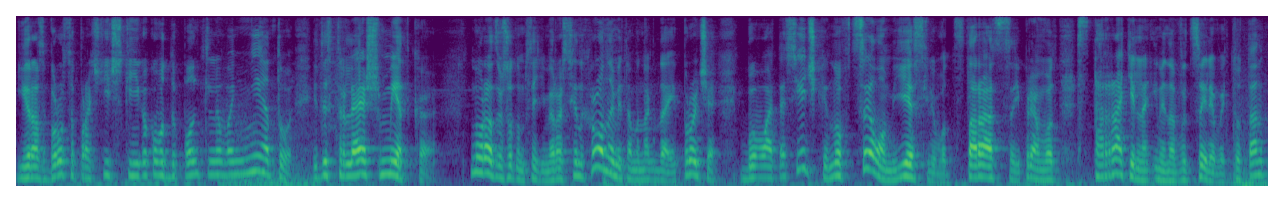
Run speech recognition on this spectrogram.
и разброса практически никакого дополнительного нету, и ты стреляешь метко. Ну, разве что там с этими рассинхронами там иногда и прочее. Бывают осечки, но в целом, если вот стараться и прям вот старательно именно выцеливать, то танк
